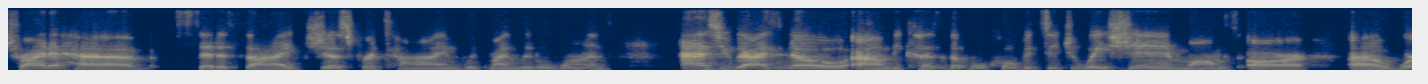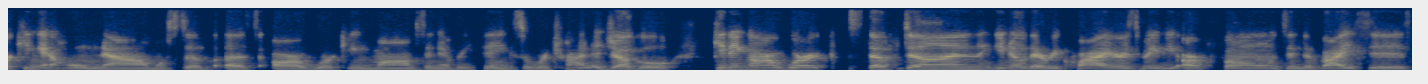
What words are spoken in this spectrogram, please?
try to have set aside just for time with my little ones as you guys know, um, because of the whole COVID situation, moms are uh, working at home now. Most of us are working moms and everything. So we're trying to juggle getting our work stuff done, you know, that requires maybe our phones and devices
